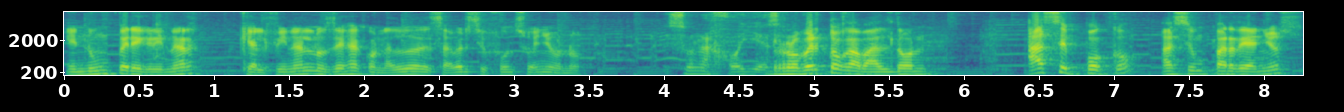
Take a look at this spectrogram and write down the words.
en un peregrinar que al final nos deja con la duda de saber si fue un sueño o no. Es una joya. Roberto Gabaldón. Hace poco, hace un par de años,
